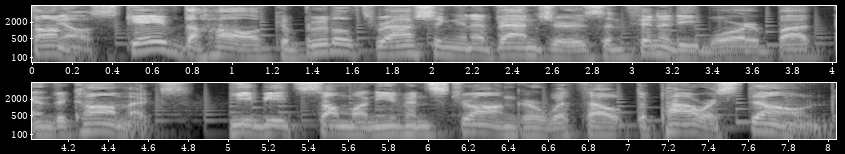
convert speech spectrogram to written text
Thanos gave the Hulk a brutal thrashing in Avengers Infinity War but in the comics, he beat someone even stronger without the Power Stone.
